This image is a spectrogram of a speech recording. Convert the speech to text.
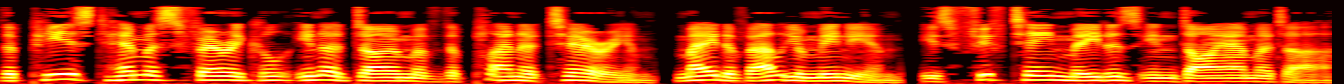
The pierced hemispherical inner dome of the planetarium, made of aluminium, is 15 meters in diameter.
